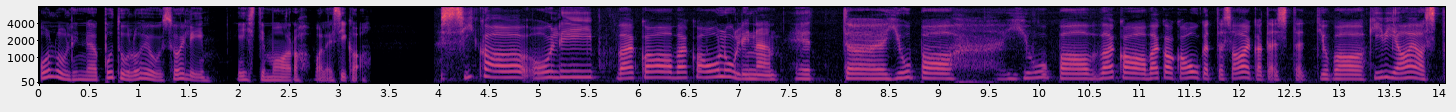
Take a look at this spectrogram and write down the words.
oluline pudulojus oli Eesti maarahvale siga? siga oli väga-väga oluline, et juba juba väga-väga kaugetest aegadest, et juba kiviajast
